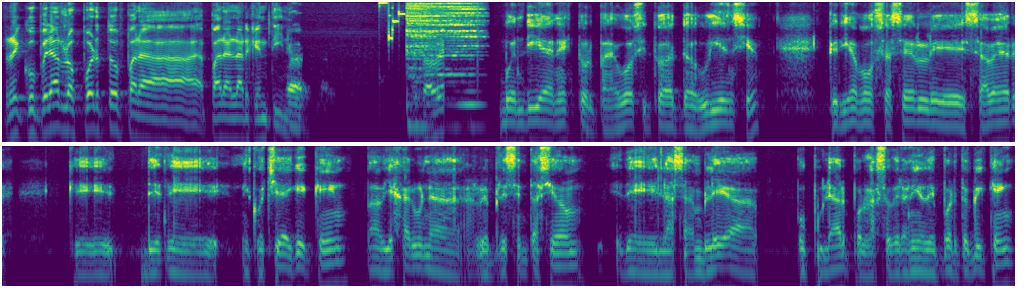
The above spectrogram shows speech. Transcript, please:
recuperar los puertos para, para la Argentina. Buen día, Néstor, para vos y toda tu audiencia. Queríamos hacerle saber que desde Necochea y Quequén va a viajar una representación de la Asamblea Popular por la Soberanía de Puerto Quequén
